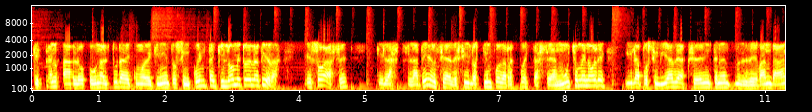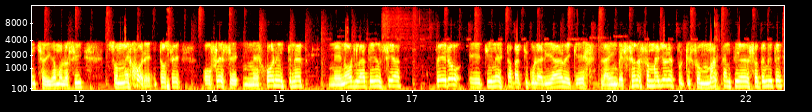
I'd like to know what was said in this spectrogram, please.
que están a lo- una altura de como de 550 kilómetros de la Tierra. Eso hace que las latencias, es decir, los tiempos de respuesta sean mucho menores y la posibilidad de acceder a Internet de banda ancha, digámoslo así, son mejores. Entonces, ofrece mejor Internet, menor latencia, pero eh, tiene esta particularidad de que las inversiones son mayores porque son más cantidades de satélites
